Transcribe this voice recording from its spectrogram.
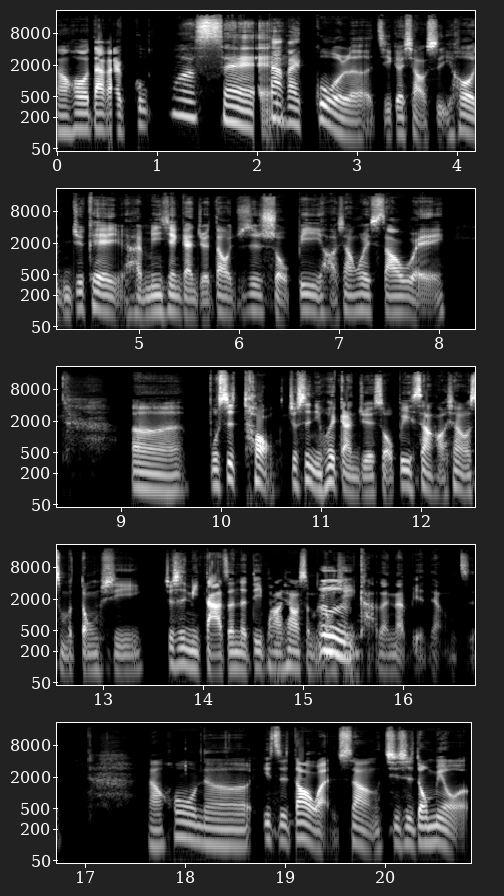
然后大概过哇塞，大概过了几个小时以后，你就可以很明显感觉到，就是手臂好像会稍微，呃，不是痛，就是你会感觉手臂上好像有什么东西，就是你打针的地方好像有什么东西嗯卡在那边这样子。然后呢，一直到晚上，其实都没有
